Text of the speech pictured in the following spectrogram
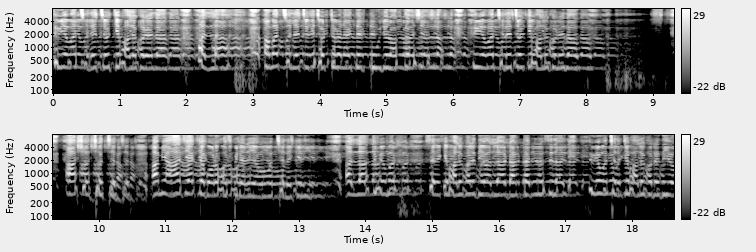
তুমি আমার ছেলের চোখকে ভালো করে দাও, আল্লাহ। আমার ছেলের চোখে ছোট্টবেলায় তার পুজো রক্ত আসে, আল্লাহ। তুমি আমার ছেলের চোখকে ভালো করে দাও। আর হচ্ছে না। আমি আজ একটা বড় হসপিটালে যাব আমার ছেলেকে নিয়ে। আল্লাহ, তুমি আমার ছেলেকে ভালো করে দিও, আল্লাহ। ডাক্তারের সিলাই তুমি আমার ছেলেকে ভালো করে দিও।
